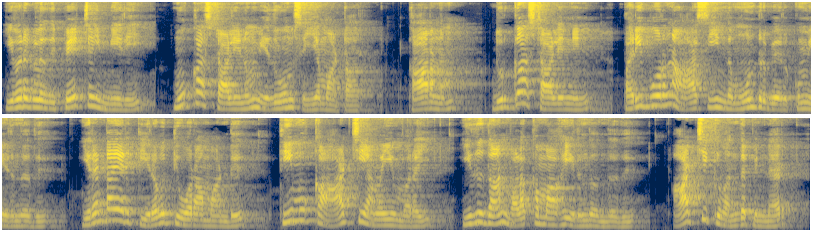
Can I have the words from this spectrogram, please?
இவர்களது பேச்சை மீறி மு. ஸ்டாலினும் எதுவும் செய்ய மாட்டார். காரணம் துர்கா ஸ்டாலினின் பரிபூரண ஆசி இந்த மூன்று பேருக்கும் இருந்தது. இரண்டாயிரத்தி இருபத்தி ஓராம் ஆண்டு திமுக ஆட்சி அமையும் வரை இதுதான் வழக்கமாக இருந்து வந்தது. ஆட்சிக்கு வந்த பின்னர்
